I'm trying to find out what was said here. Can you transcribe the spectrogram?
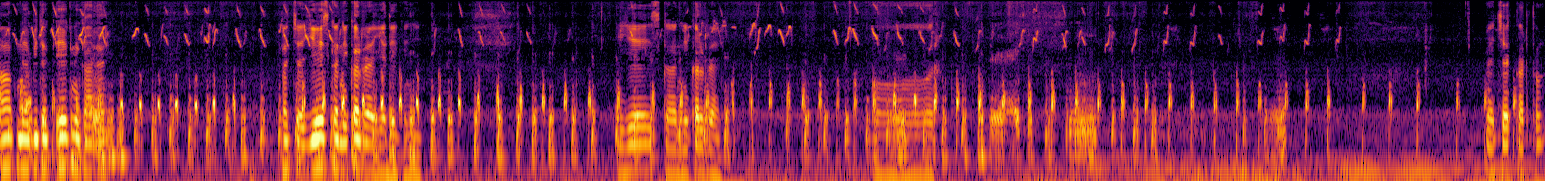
आपने अभी तक एक निकाला है। अच्छा ये इसका निकल रहा है, ये देखें जी। ये इसका निकल रहा है। और मैं चेक करता हूँ।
